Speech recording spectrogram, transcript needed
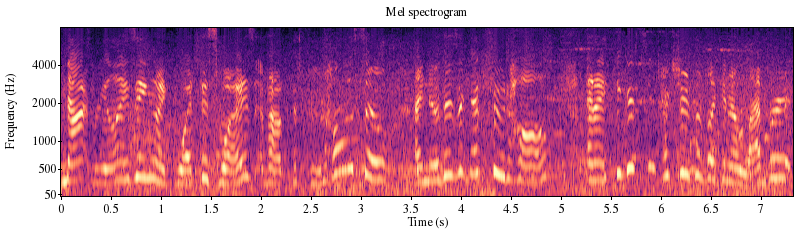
not realizing like what this was about the food hall. So I know there's a good food hall and I think I've seen pictures of like an elaborate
